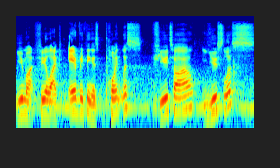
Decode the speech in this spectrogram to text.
you might feel like everything is pointless, futile, useless.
